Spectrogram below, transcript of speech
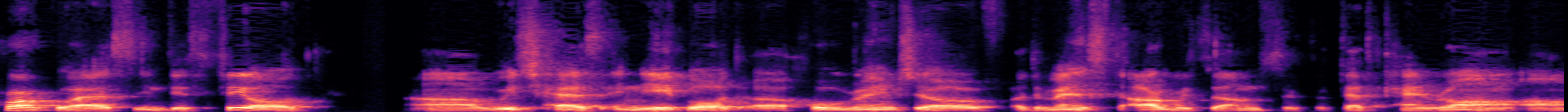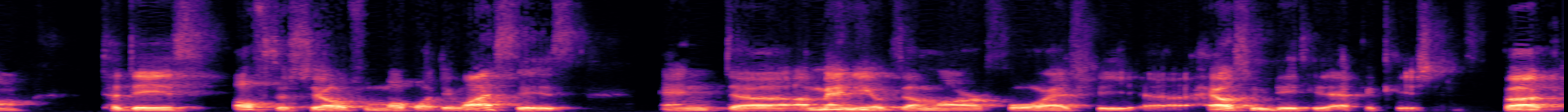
progress in this field, uh, which has enabled a whole range of advanced algorithms that can run on today's off-the-shelf mobile devices, and uh, many of them are for actually health-related applications. But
